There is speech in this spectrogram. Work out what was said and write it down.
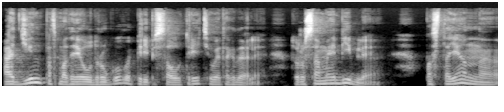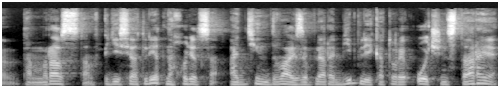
Один посмотрел у другого, переписал у третьего и так далее. То же самое Библия постоянно, там, раз там, в 50 лет находятся один-два экземпляра Библии, которые очень старые,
